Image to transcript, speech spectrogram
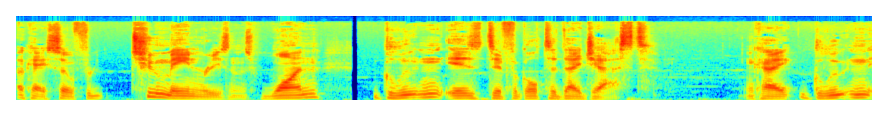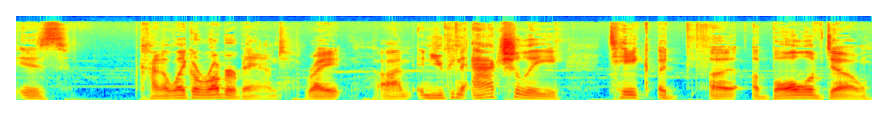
Okay, so for two main reasons. One, gluten is difficult to digest. Okay, gluten is kind of like a rubber band, right? Um, and you can actually take a, a, a ball of dough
